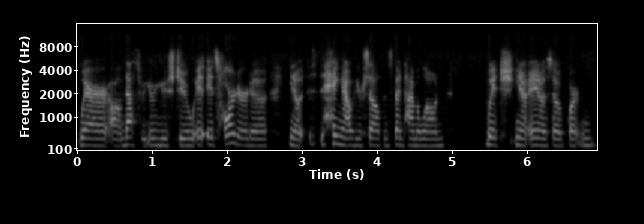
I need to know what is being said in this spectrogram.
where um, that's what you're used to, it, it's harder to, you know, hang out with yourself and spend time alone, which, you know, you know is so important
